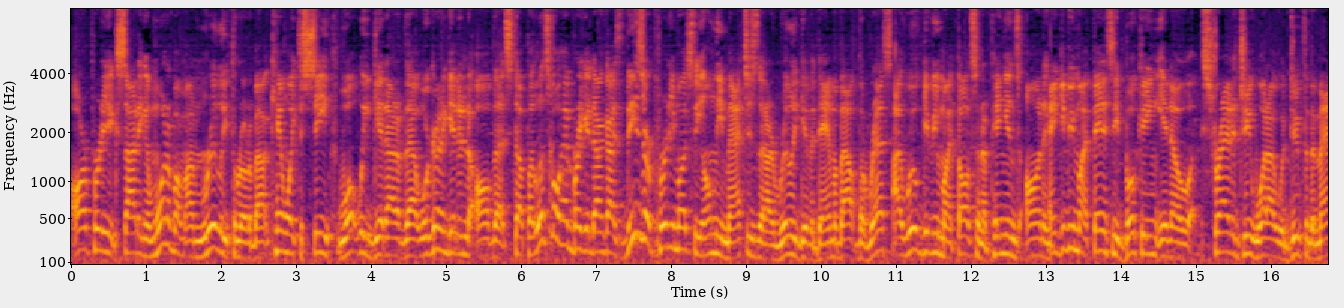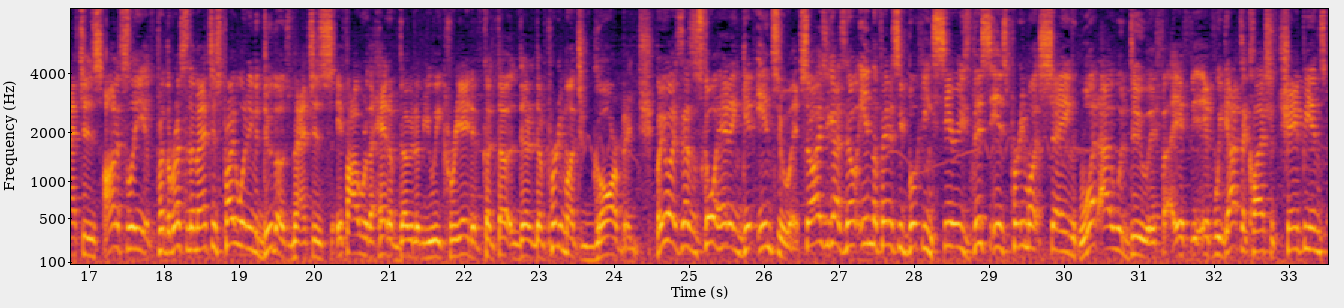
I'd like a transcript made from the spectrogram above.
are pretty exciting, and one of them I'm really thrilled about. Can't wait to see what we get out of that. We're going to get into all of that stuff, but let's go ahead and break it down, guys. These are pretty much the only matches that I really give a damn about. The rest, I will give you my thoughts and opinions on and give you my fantasy booking, you know, strategy, what I would do for the matches. Honestly, for the rest of the matches, probably wouldn't even do those matches if I were the head of WWE Creative because they're, they're pretty much garbage. But anyways, guys, let's go ahead and get into it. So as you guys know, in the fantasy booking series, this is pretty much saying what I would do if, if, if we got to Clash of Champions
